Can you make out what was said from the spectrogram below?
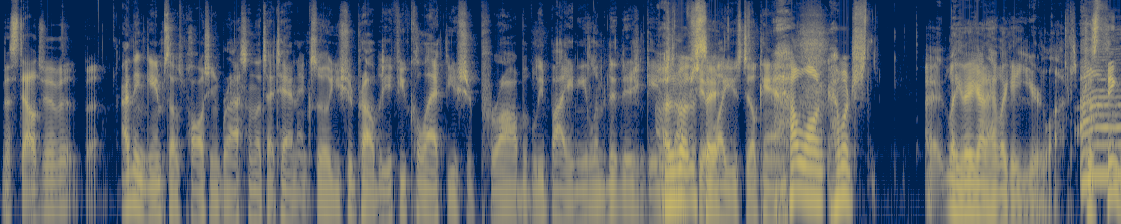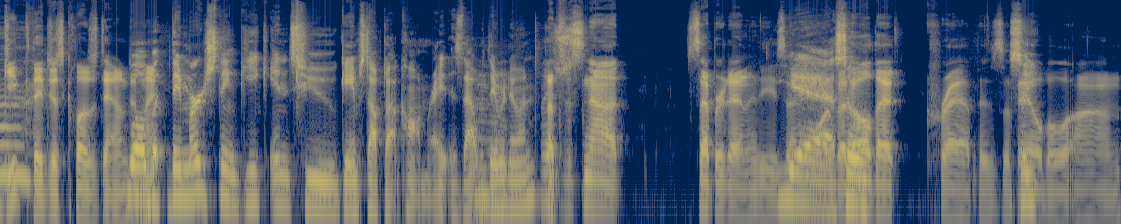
nostalgia of it. But I think GameStop's polishing brass on the Titanic, so you should probably, if you collect, you should probably buy any limited edition I was about GameStop shit say, while you still can. How long? How much? I- Like they gotta have like a year left. because ThinkGeek they just closed down, didn't well, they? but they merged ThinkGeek into GameStop.com, right? Is that what they were doing? That's just not separate entities Yeah, anymore. But so- all that crap is available on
